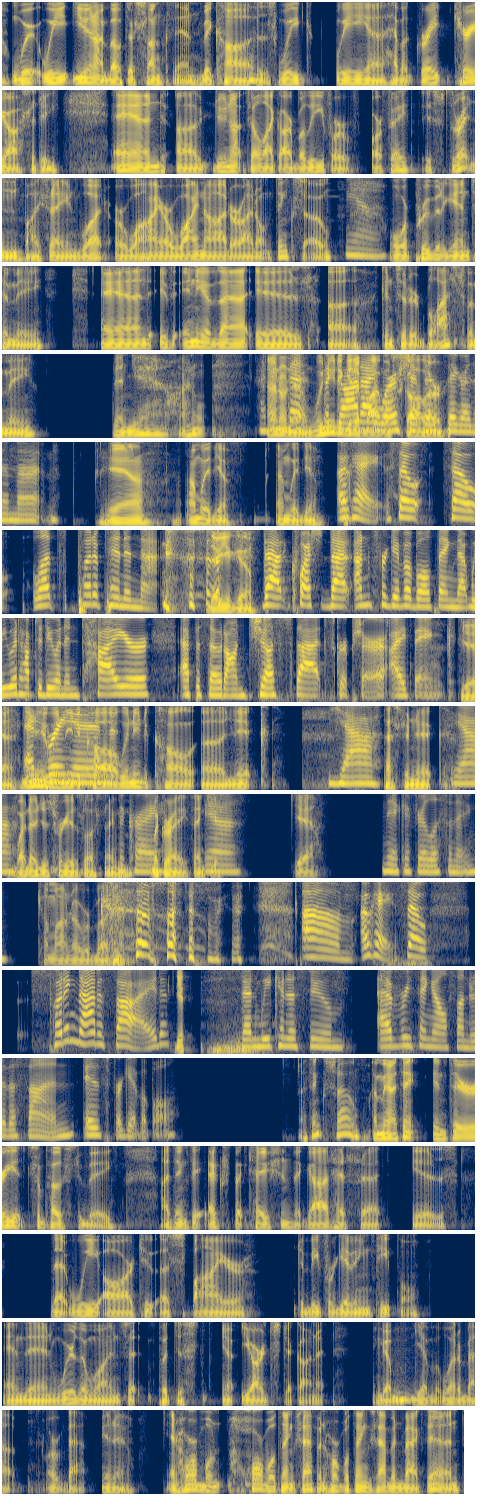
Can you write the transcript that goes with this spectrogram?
we we you and I both are sunk then because we we uh, have a great curiosity and uh, do not feel like our belief or, or faith is threatened by saying what or why or why not or I don't think so Yeah. or prove it again to me. And if any of that is uh, considered blasphemy, then yeah, I don't. I think don't know. We need to get a God I Bible worship scholar. is bigger than that. Yeah, I'm with you. I'm with you. Okay, so so let's put a pin in that. There you go. that question, that unforgivable thing that we would have to do an entire episode on just that scripture. I think. Yeah, you And know who we need to call. We need to call uh, Nick, Yeah. Pastor Nick. Yeah. Why did I just forget his last name? McRae. McRae. Thank you. Yeah. Yeah, Nick, if you're listening. Come on over, buddy. Come on over. um, okay, so putting that aside, Yep. then we can assume everything else under the sun is forgivable. I think so. I mean, I think in theory it's supposed to be. I think the expectation that God has set is that we are to aspire to be forgiving people. And then we're the ones that put this you know, yardstick on it and go, Mhm. yeah, but what about, or about, you know, and horrible, horrible things happen. Horrible things happened back then,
